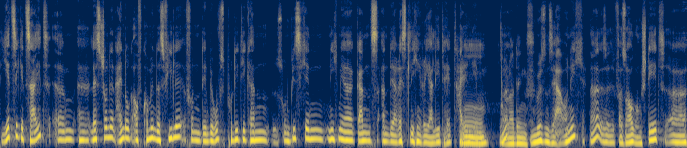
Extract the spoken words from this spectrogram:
die jetzige Zeit ähm, äh, lässt schon den Eindruck aufkommen, dass viele von den Berufspolitikern so ein bisschen nicht mehr ganz an der restlichen Realität teilnehmen. Mhm, allerdings. Müssen sie ja auch nicht. Ne? Also die Versorgung steht. Äh,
